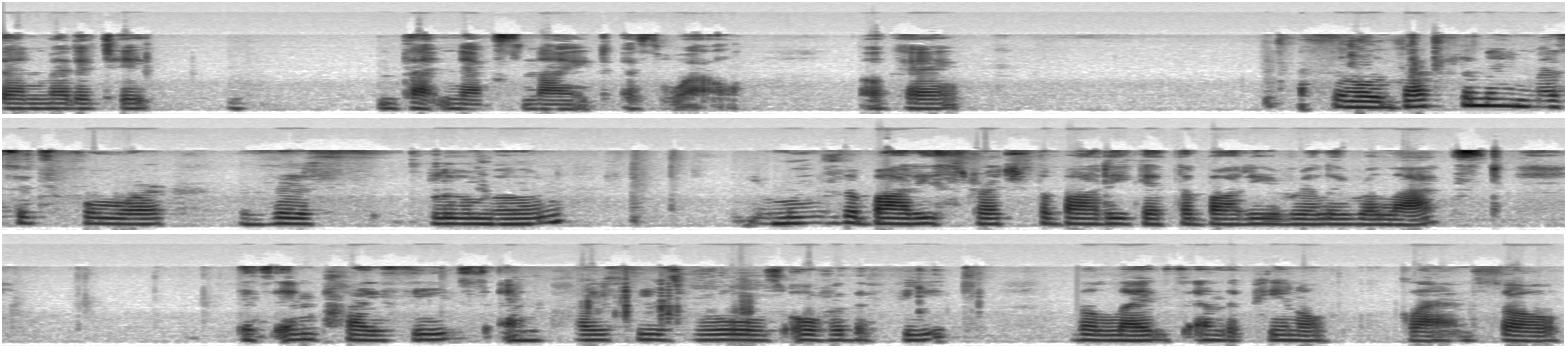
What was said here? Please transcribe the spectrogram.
then meditate that next night as well. Okay? So that's the main message for this blue moon. Move the body, stretch the body, get the body really relaxed. It's in Pisces, and Pisces rules over the feet, the legs, and the pineal gland. So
